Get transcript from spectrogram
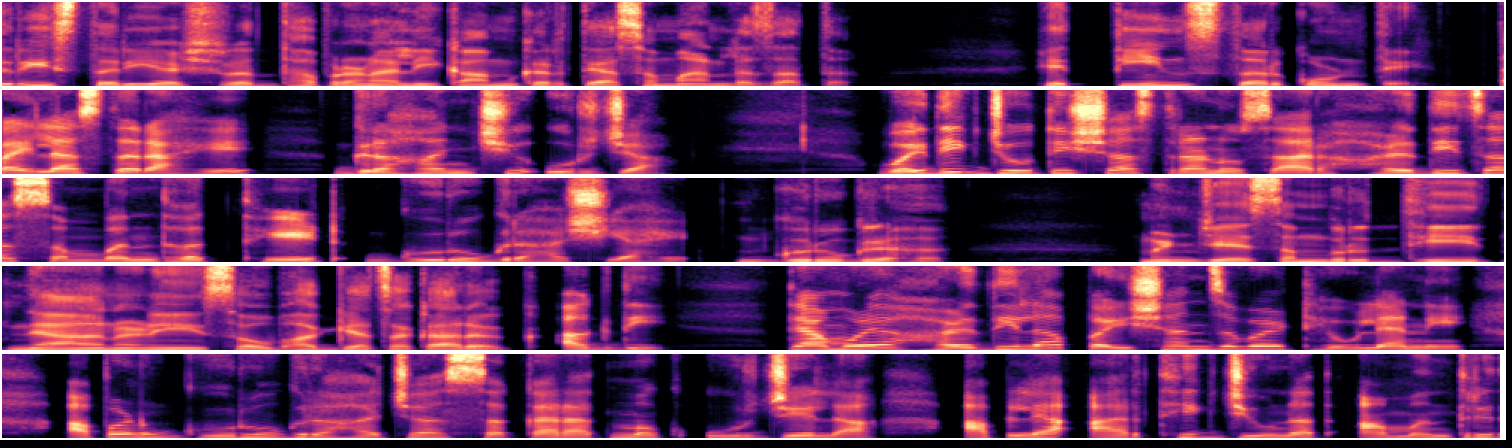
त्रिस्तरीय श्रद्धा प्रणाली काम करते असं मानलं जातं. हे तीन स्तर कोणते? पहिला स्तर आहे ग्रहांची ऊर्जा. वैदिक ज्योतिषशास्त्रानुसार हळदीचा संबंध थेट गुरुग्रहाशी आहे. गुरुग्रह म्हणजे समृद्धी ज्ञान आणि सौभाग्याचा कारक? अगदी. त्यामुळे हळदीला पैशांजवळ ठेवल्याने आपण गुरुग्रहाच्या सकारात्मक ऊर्जेला आपल्या आर्थिक जीवनात आमंत्रित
